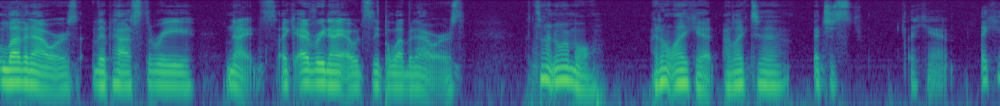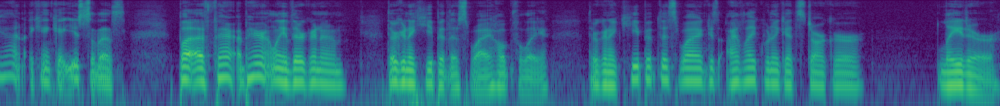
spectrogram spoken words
11 hours the past 3 nights. Like every night I would sleep 11 hours. That's not normal. I don't like it. I like to it just I can't. I can't. I can't get used to this. But apparently they're going to they're going to keep it this way, hopefully. They're going to keep it this way cuz I like when it gets darker later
